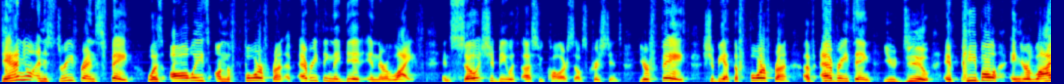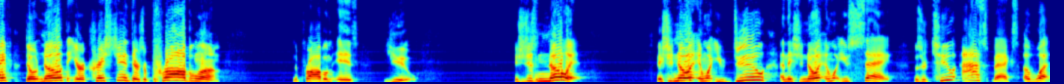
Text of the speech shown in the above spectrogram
Daniel and his three friends' faith was always on the forefront of everything they did in their life. And so it should be with us who call ourselves Christians. Your faith should be at the forefront of everything you do. If people in your life don't know that you're a Christian, there's a problem. The problem is you. They should just know it. They should know it in what you do, and they should know it in what you say. Those are two aspects of what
